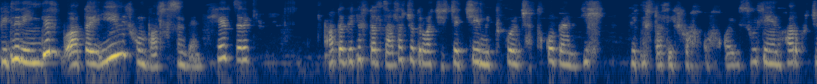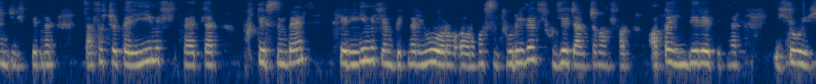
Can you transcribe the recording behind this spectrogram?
бид нэр ингээл одоо ийм л хүн болгосон байна тэгэхээр зэрэг одоо биднэрт бол залуучууд руугаа чичээд чи мэдэхгүй чадахгүй байна гих биднэрт бол ирэх байхгүй байхгүй. Сүүлийн энэ 20 30 жилд бид нар залуучуудаа ийм л байдлаар бүтээсэн байна. Тэгэхээр ийм л юм бид нар юу ургуулсан төрийг л хүлээж авч байгаа болохоор одоо энэ дээрээ бид нар илүү их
